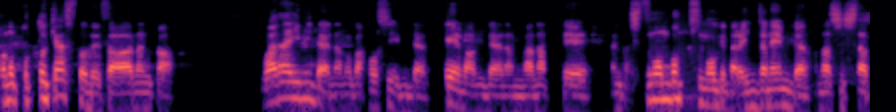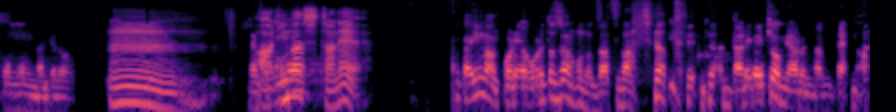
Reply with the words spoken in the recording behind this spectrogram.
このポッドキャストでさ、なんか、話題みたいなのが欲しいみたいな、テーマみたいなのがなって、なんか質問ボックス設けたらいいんじゃね？みたいな話したと思うんだけど。うーん。ありましたね。なんか今これ、俺とジャンホの雑談ってなって、な誰が興味あるんだみたいな。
